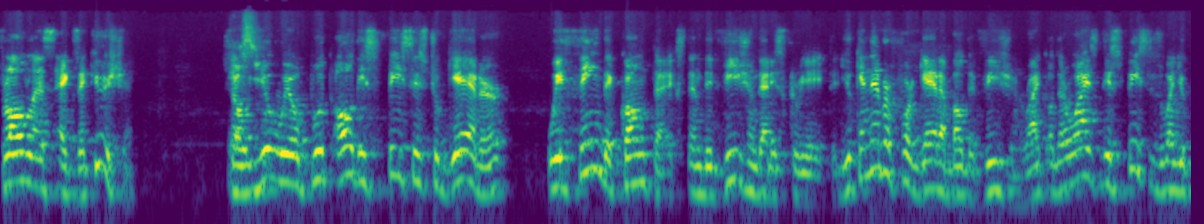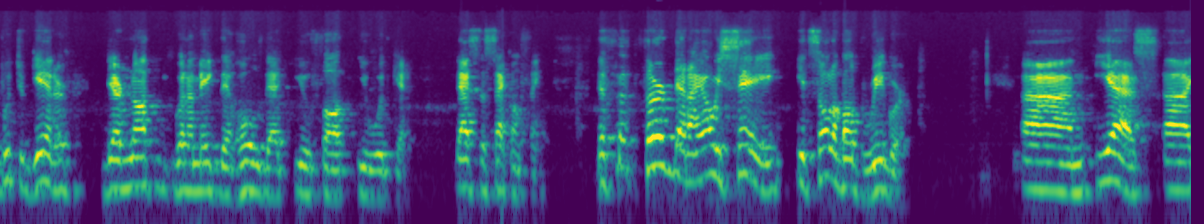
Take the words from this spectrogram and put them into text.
flawless execution. So yes. you will put all these pieces together within the context and the vision that is created. You can never forget about the vision, right? Otherwise, these pieces, when you put together, they're not gonna make the whole that you thought you would get. That's the second thing. The th third that I always say, it's all about rigor. Um, yes, uh,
